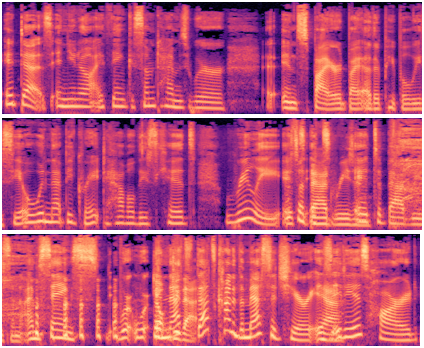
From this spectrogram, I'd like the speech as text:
It does. And, you know, I think sometimes we're uh, inspired by other people we see. Oh, wouldn't that be great to have all these kids? Really, it's, it's a bad it's, reason. It's a bad reason. I'm saying, we're, we're, Don't and do that's, that. that's kind of the message here is Yeah. it is hard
